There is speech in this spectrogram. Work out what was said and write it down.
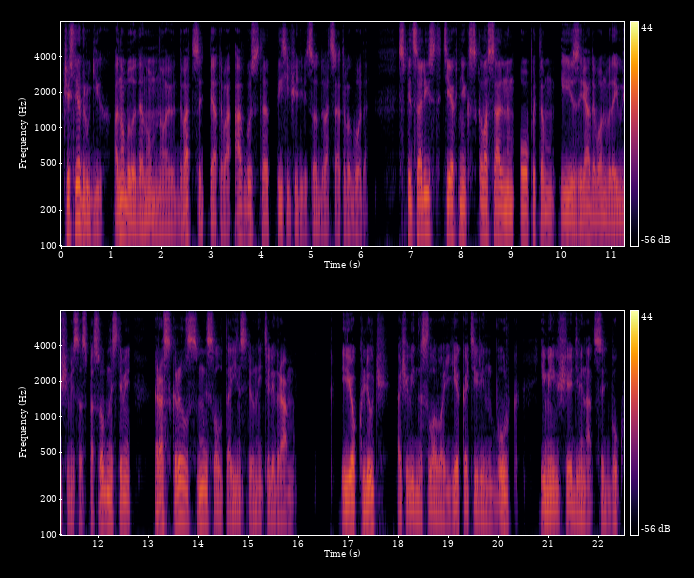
В числе других оно было дано мною 25 августа 1920 года. Специалист-техник с колоссальным опытом и из ряда вон выдающимися способностями раскрыл смысл таинственной телеграммы. Ее ключ, очевидно, слово «Екатеринбург», имеющее 12 букв.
